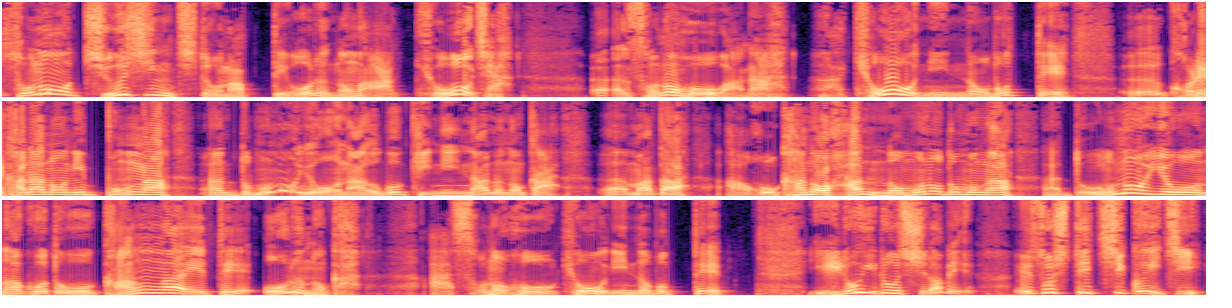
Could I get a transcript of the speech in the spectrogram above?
その中心地となっておるのが今日じゃ。その方はな、今日に登って、これからの日本がどのような動きになるのか、また他の藩の者どもがどのようなことを考えておるのか、その方今日に登って、いろいろ調べ、そして逐一、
